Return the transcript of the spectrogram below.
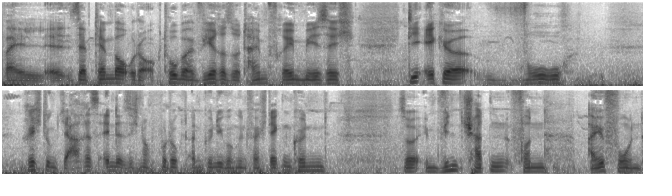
Weil äh, September oder Oktober wäre so Timeframe-mäßig die Ecke, wo Richtung Jahresende sich noch Produktankündigungen verstecken können. So im Windschatten von iPhone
